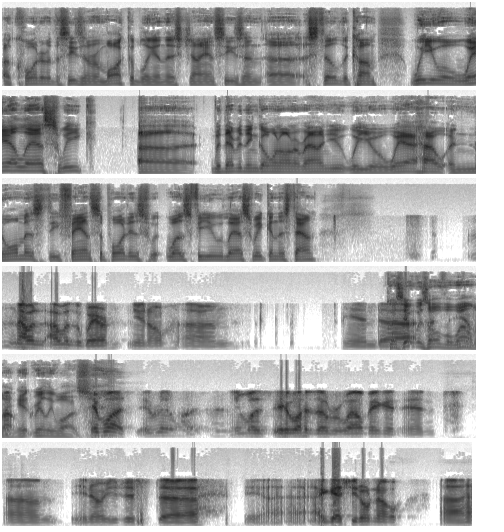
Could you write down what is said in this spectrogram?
a quarter of the season, remarkably, in this Giant season, uh, still to come. Were you aware last week with everything going on around you? Were you aware how enormous the fan support is, was for you last week in this town? I was I was aware, you know, um, and because uh, it was overwhelming, you know, it really was. It was. It really was. It was. It was overwhelming, and, and um, you know, you just, uh, yeah, I guess you don't know uh,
